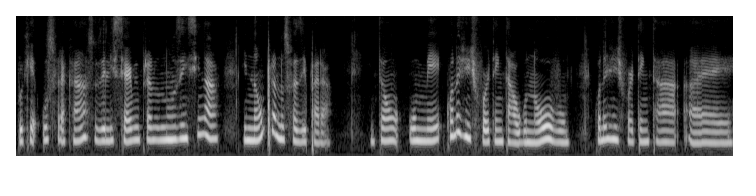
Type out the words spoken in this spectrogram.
Porque os fracassos, eles servem para nos ensinar e não para nos fazer parar. Então, o me... quando a gente for tentar algo novo, quando a gente for tentar é,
